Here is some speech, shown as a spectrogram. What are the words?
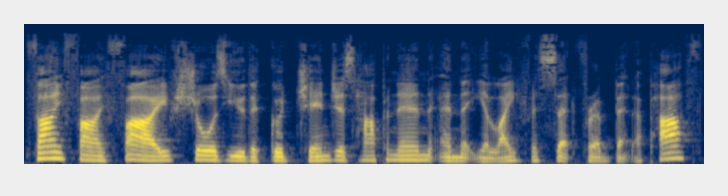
555 shows you that good change is happening and that your life is set for a better path.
